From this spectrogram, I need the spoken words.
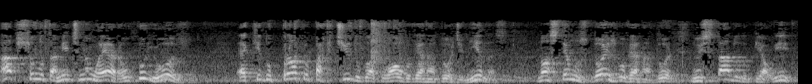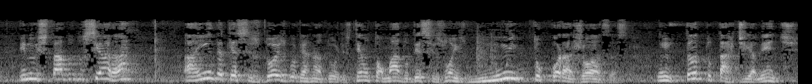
Absolutamente não era. O curioso é que do próprio partido do atual governador de Minas, nós temos dois governadores, no estado do Piauí e no estado do Ceará. Ainda que esses dois governadores tenham tomado decisões muito corajosas, um tanto tardiamente,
